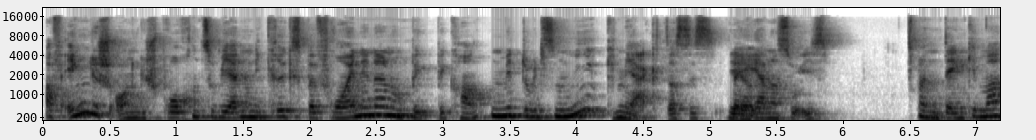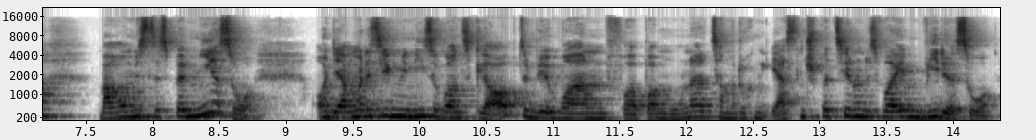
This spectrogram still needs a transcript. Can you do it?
auf Englisch angesprochen zu werden. Und ich krieg's bei Freundinnen und Be Bekannten mit, aber ich das noch nie gemerkt, dass es bei Ja. einer so ist. Und denke ich mir, warum ist das bei mir so? Und ich habe mir das irgendwie nie so ganz geglaubt. Und wir waren vor ein paar Monaten, sind wir durch den ersten spazieren und es war eben wieder so.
